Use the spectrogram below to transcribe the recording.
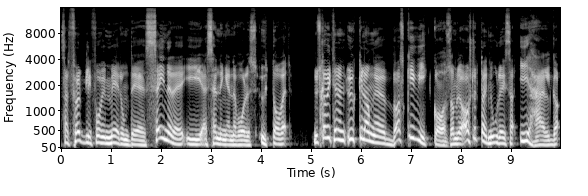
Selvfølgelig får vi mer om det seinere i sendingene våre utover. Nå skal vi til den ukelange Baskivika, som ble avslutta i Nordreisa i helga.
